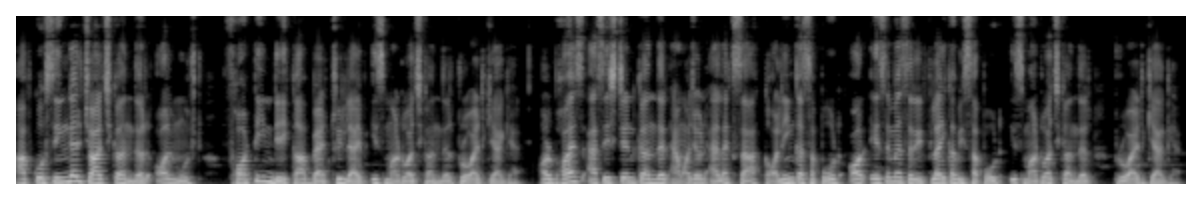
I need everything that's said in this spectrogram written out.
आपको सिंगल चार्ज के अंदर ऑलमोस्ट 14 डे का बैटरी लाइफ स्मार्ट वॉच के अंदर प्रोवाइड किया गया है। और वॉइस असिस्टेंट के अंदर अमेजोन एलेक्सा कॉलिंग का सपोर्ट और एस एम एस रिप्लाई का भी सपोर्ट स्मार्ट वॉच के अंदर प्रोवाइड किया गया है।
